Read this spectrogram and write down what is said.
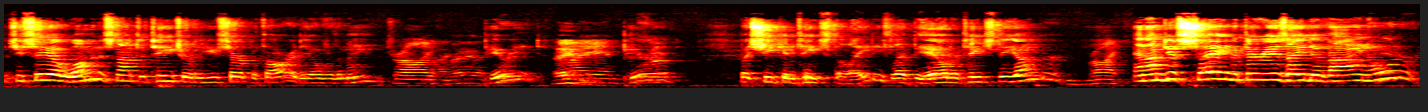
But you see, a woman is not to teach or to usurp authority over the man. Right. Period. Amen. Period. But she can teach the ladies. Let the elder teach the younger. Right. And I'm just saying that there is a divine order.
